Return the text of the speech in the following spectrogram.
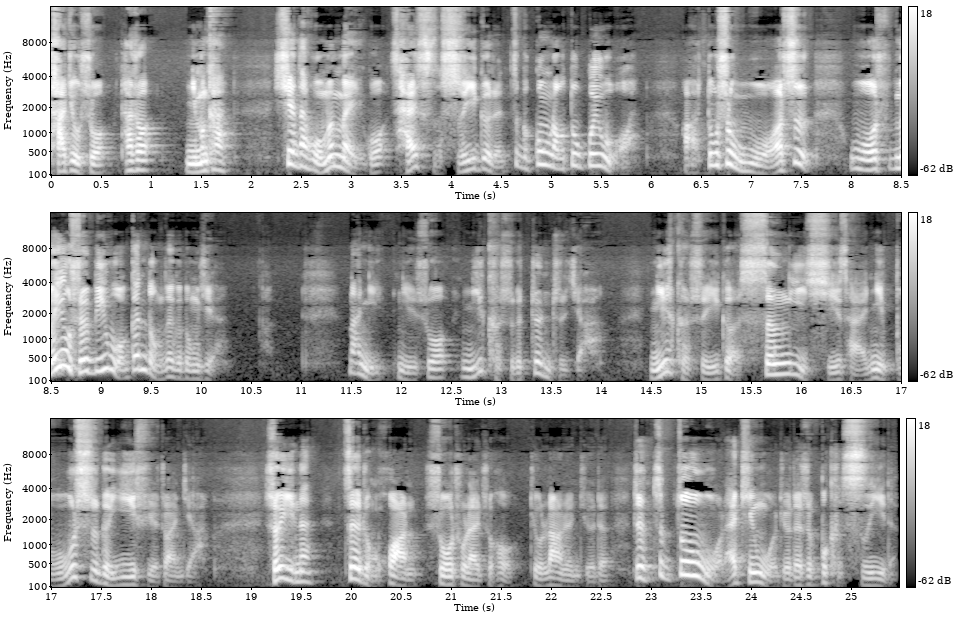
他就说：“他说你们看，现在我们美国才死十一个人，这个功劳都归我啊，都是我是我没有谁比我更懂这个东西。那你你说你可是个政治家，你可是一个生意奇才，你不是个医学专家，所以呢。”这种话说出来之后，就让人觉得，这这作为我来听，我觉得是不可思议的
